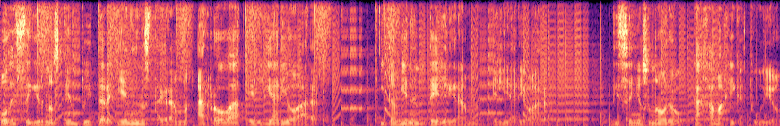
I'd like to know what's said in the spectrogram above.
Podés seguirnos en Twitter y en Instagram, arroba eldiarioar. Y también en Telegram, el Diario Diseño sonoro, Caja Mágica Estudio.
